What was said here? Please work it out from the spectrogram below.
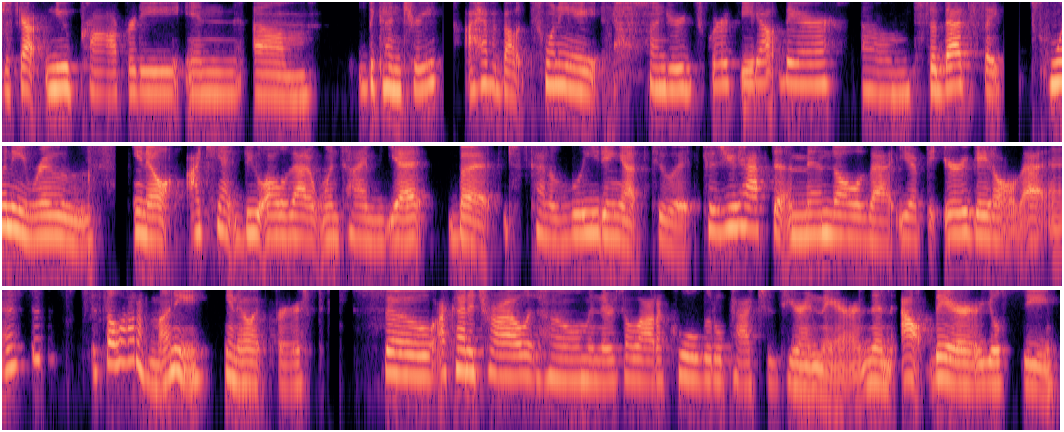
Just got new property in um, the country. I have about 2,800 square feet out there. Um, so that's like 20 rows. You know, I can't do all of that at one time yet, but just kind of leading up to it because you have to amend all of that. You have to irrigate all that. And it's, it's, it's a lot of money, you know, at first. So I kind of trial at home and there's a lot of cool little patches here and there. And then out there, you'll see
